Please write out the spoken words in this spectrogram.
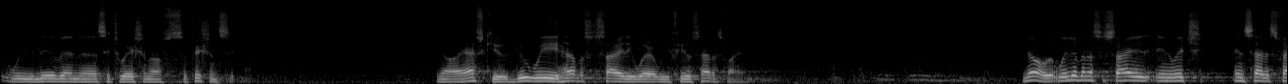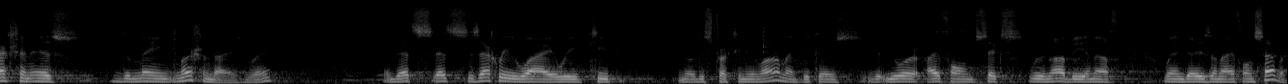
we live in a situation of sufficiency. Now, I ask you, do we have a society where we feel satisfied? No, we live in a society in which insatisfaction is the main merchandise, right? And that's, that's exactly why we keep you know, destructing the environment because the, your iPhone 6 will not be enough when there is an iPhone 7.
